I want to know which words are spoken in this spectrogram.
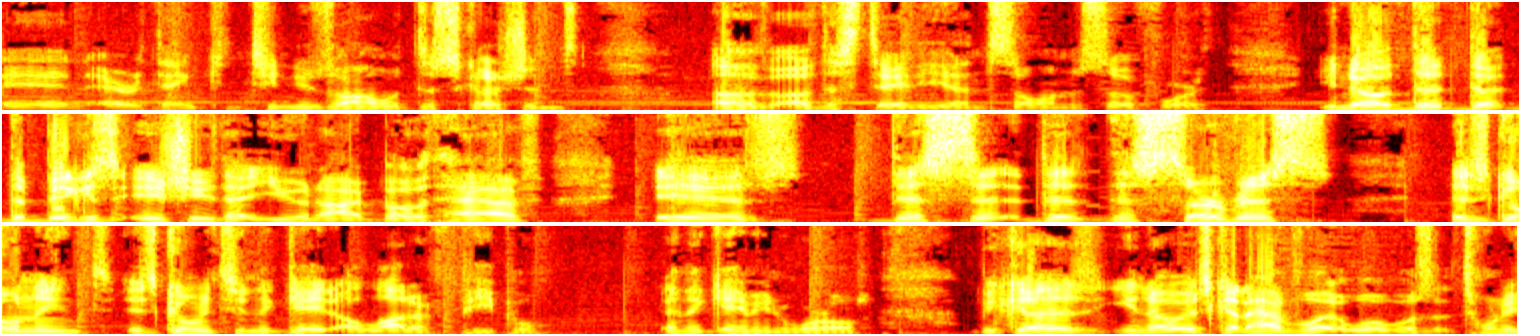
and everything continues on with discussions of of the Stadia and so on and so forth. You know, the the, the biggest issue that you and I both have is this the this service is going is going to negate a lot of people in the gaming world because you know it's got to have what what was it 20,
